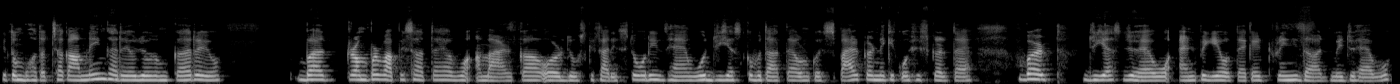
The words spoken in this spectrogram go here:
कि तुम बहुत अच्छा काम नहीं कर रहे हो, जो तुम कर रहे हो। बट ट्रंप पर वापस आता है, वो अमेरिका और जो उसकी सारी स्टोरीज़ हैं, वो जीएस को बताता है और उनको इंस्पायर करने की कोशिश करता है। बट जीएस जो है, वो एंड पे ये होता है कि ट्रेनी दाद में जो है, वो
